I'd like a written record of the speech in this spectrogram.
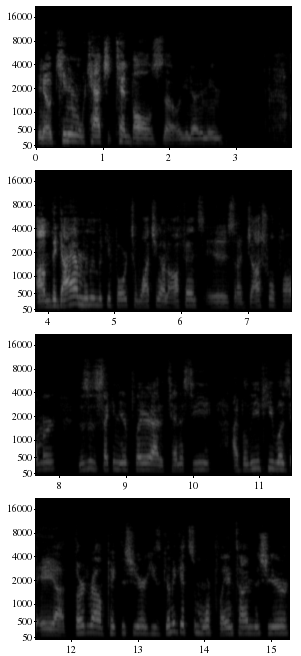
you know, Keenan will catch ten balls though. You know what I mean? Um, the guy I'm really looking forward to watching on offense is uh, Joshua Palmer. This is a second year player out of Tennessee. I believe he was a uh, third round pick this year. He's going to get some more playing time this year.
